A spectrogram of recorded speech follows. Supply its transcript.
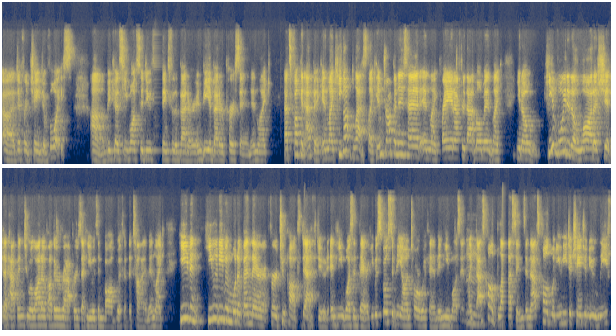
uh, different change of voice um, because he wants to do things for the better and be a better person. And like that's fucking epic. And like he got blessed, like him dropping his head and like praying after that moment. Like, you know, he avoided a lot of shit that happened to a lot of other rappers that he was involved with at the time. And like he even he would even would have been there for Tupac's death, dude, and he wasn't there. He was supposed to be on tour with him and he wasn't. Like mm. that's called blessings. And that's called when you need to change a new leaf,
